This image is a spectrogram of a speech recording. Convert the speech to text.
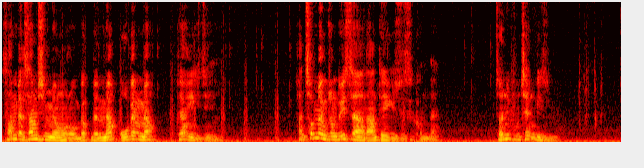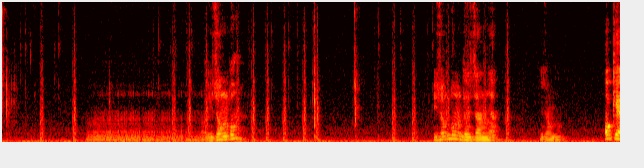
(330명으로) 몇, 몇 명? (500명) 그냥 이기지 한 (1000명) 정도 있어야 나한테 이길 수 있을 건데 전리품 챙기지 뭐. 이 정도? 이 정도면 되지 않냐? 이 정도? 오케이.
